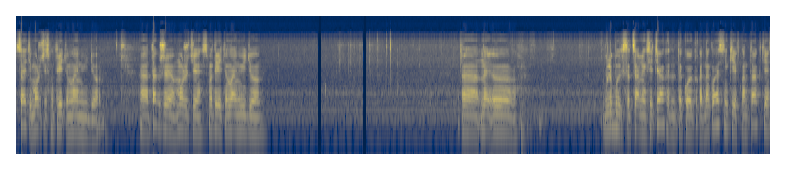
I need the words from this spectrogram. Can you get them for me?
сайте можете смотреть онлайн-видео. А также можете смотреть онлайн-видео э, э, в любых социальных сетях, это такое как Одноклассники, ВКонтакте.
